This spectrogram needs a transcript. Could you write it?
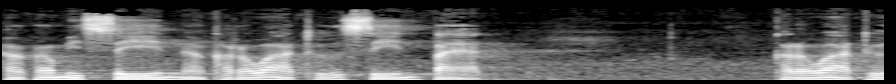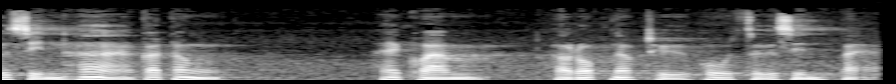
เขาเขามีศีลคารวาสถือศีลแปดคารวาสถือศีลห้าก็ต้องให้ความเคารพนับถือผู้ถือศีลแปด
